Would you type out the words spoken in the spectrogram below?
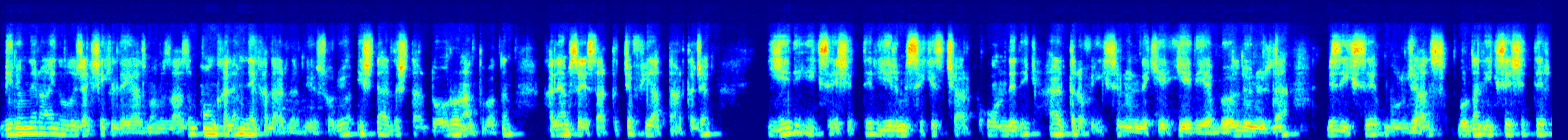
Birimleri aynı olacak şekilde yazmamız lazım. 10 kalem ne kadardır diye soruyor. İçler dışlar doğru orantı bakın. Kalem sayısı arttıkça fiyat da artacak. 7x eşittir 28 çarpı 10 dedik. Her tarafı x'in önündeki 7'ye böldüğünüzde biz x'i bulacağız. Buradan x eşittir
